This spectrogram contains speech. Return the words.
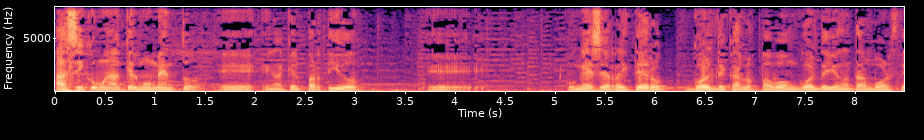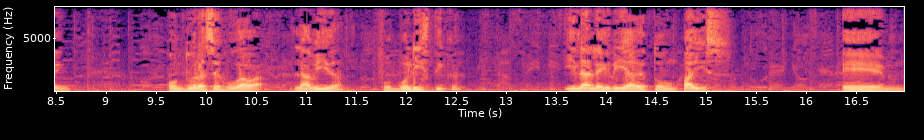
Así como en aquel momento, eh, en aquel partido, eh, con ese, reitero, gol de Carlos Pavón, gol de Jonathan Bornstein, Honduras se jugaba la vida futbolística y la alegría de todo un país, eh,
